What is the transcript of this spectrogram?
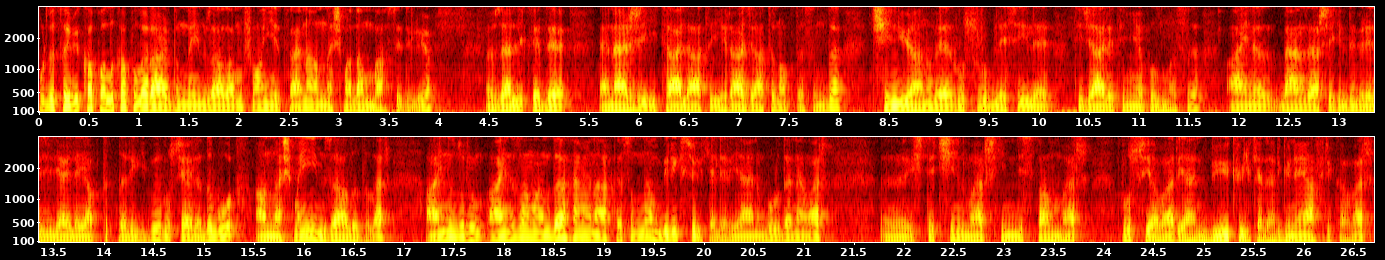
Burada tabii kapalı kapılar ardında imzalanmış 17 tane anlaşmadan bahsediliyor. Özellikle de enerji ithalatı, ihracatı noktasında Çin yuanı ve Rus rublesi ile ticaretin yapılması. Aynı benzer şekilde Brezilya ile yaptıkları gibi Rusya ile de bu anlaşmayı imzaladılar. Aynı durum aynı zamanda hemen arkasından BRICS ülkeleri yani burada ne var? Ee, işte Çin var, Hindistan var, Rusya var yani büyük ülkeler, Güney Afrika var,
